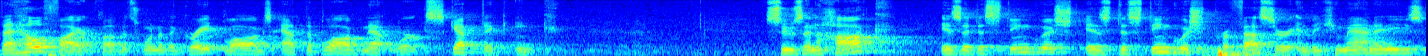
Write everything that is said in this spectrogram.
the Hellfire Club. It's one of the great blogs at the blog network Skeptic Ink. Susan Haack is a distinguished, is distinguished professor in the humanities,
